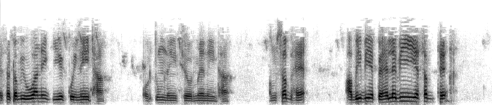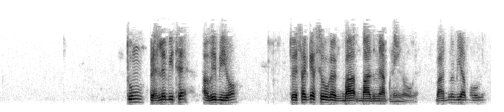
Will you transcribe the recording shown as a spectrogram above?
ऐसा कभी हुआ नहीं कि ये कोई नहीं था और तुम नहीं थे और मैं नहीं था। हम सब हैं। अभी भी ये पहले भी ये सब थे। तुम पहले भी थे अभी भी हो। तो ऐसा कैसे होगा बा, बाद में आप नहीं होगे? बाद में भी आप होगे।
